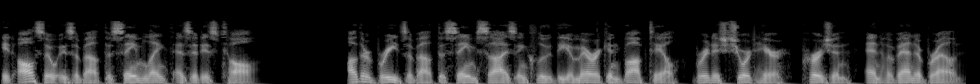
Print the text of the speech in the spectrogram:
It also is about the same length as it is tall. Other breeds about the same size include the American Bobtail, British Shorthair, Persian, and Havana Brown.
